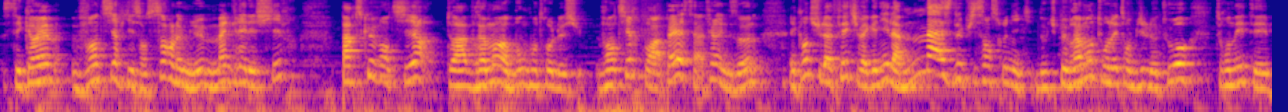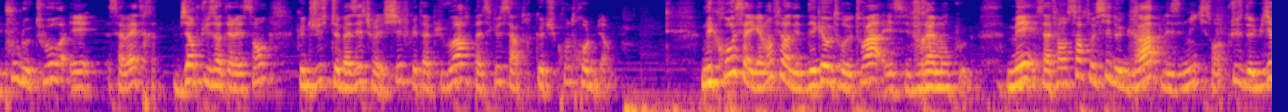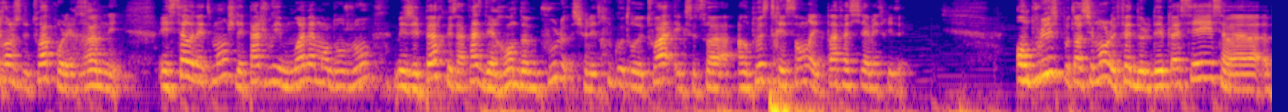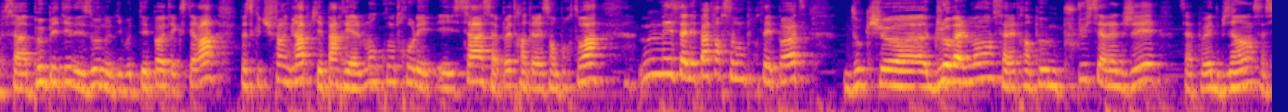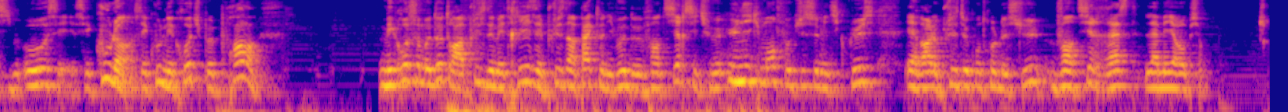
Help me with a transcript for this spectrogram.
c'est quand même Ventir qui s'en sort le mieux, malgré les chiffres, parce que Ventir, tu as vraiment un bon contrôle dessus. Ventir, pour rappel, ça va faire une zone, et quand tu l'as fait, tu vas gagner la masse de puissance runique. Donc tu peux vraiment tourner ton build autour, tourner tes poules autour, et ça va être bien plus intéressant que de juste te baser sur les chiffres que tu as pu voir, parce que c'est un truc que tu contrôles bien. Necro, ça va également faire des dégâts autour de toi et c'est vraiment cool. Mais ça fait en sorte aussi de grappe les ennemis qui sont à plus de 8 ranges de toi pour les ramener. Et ça honnêtement, je l'ai pas joué moi-même en donjon, mais j'ai peur que ça fasse des random pulls sur les trucs autour de toi et que ce soit un peu stressant et pas facile à maîtriser. En plus, potentiellement, le fait de le déplacer, ça, va, ça peut péter des zones au niveau de tes potes, etc. Parce que tu fais un grab qui est pas réellement contrôlé. Et ça, ça peut être intéressant pour toi, mais ça n'est pas forcément pour tes potes. Donc euh, globalement, ça va être un peu plus RNG, ça peut être bien, ça sim haut, c'est cool, hein, c'est cool Necro, tu peux le prendre. Mais grosso modo, tu auras plus de maîtrise et plus d'impact au niveau de Ventir si tu veux uniquement focus ce Mythic Plus et avoir le plus de contrôle dessus. Ventir reste la meilleure option.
